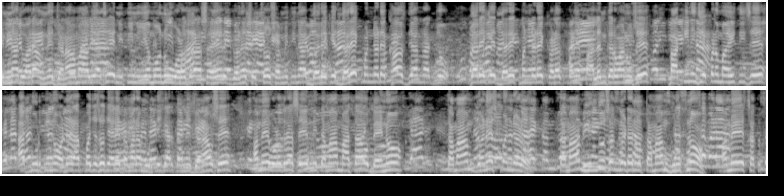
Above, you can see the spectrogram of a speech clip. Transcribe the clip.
એમના દ્વારા અમને જણાવવામાં આવ્યા છે. નીતિ નિયમોનું વડોદરા શહેર ગણેશોત્સવ સમિતિના દરેકે દરેક મંડળે ખાસ ધ્યાન રાખજો. દરેકે દરેક મંડળે કડકપણે પાલન કરવાનું છે. બાકીની જે પણ માહિતી છે આપ મૂર્તિનો ઓર્ડર આપવા જશો ત્યારે તમારા મૂર્તિકાર તમને જણાવશે. અમે વડોદરા શહેરની તમામ માતાઓ બહેનો તમામ ગણેશ મંડળો તમામ હિન્દુ સંગઠનો તમામ ગ્રુપનો અમે સતત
